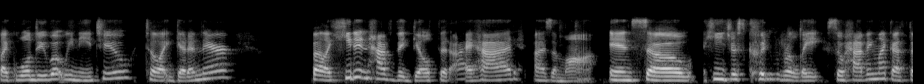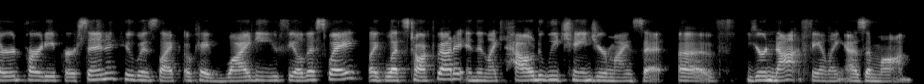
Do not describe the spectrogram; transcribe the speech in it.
Like we'll do what we need to to like get him there. But like he didn't have the guilt that I had as a mom. And so he just couldn't relate. So having like a third party person who was like, okay, why do you feel this way? Like, let's talk about it. And then, like, how do we change your mindset of you're not failing as a mom?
